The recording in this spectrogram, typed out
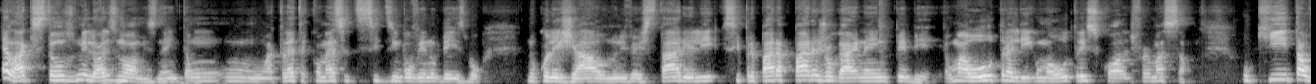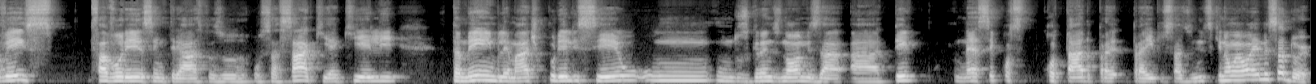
É lá que estão os melhores nomes, né? Então, um atleta que começa a se desenvolver no beisebol, no colegial, no universitário, ele se prepara para jogar na NPB. É uma outra liga, uma outra escola de formação. O que talvez favoreça, entre aspas, o, o Sasaki é que ele também é emblemático por ele ser um, um dos grandes nomes a, a ter, né, ser cotado para ir para os Estados Unidos, que não é um arremessador.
